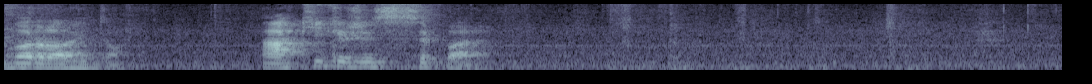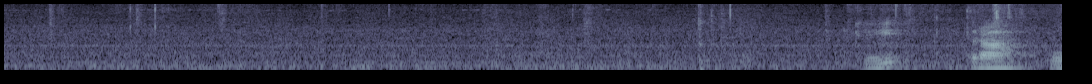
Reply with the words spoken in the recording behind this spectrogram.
Bora lá então. Ah, aqui que a gente se separa. Ok. Trapo.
